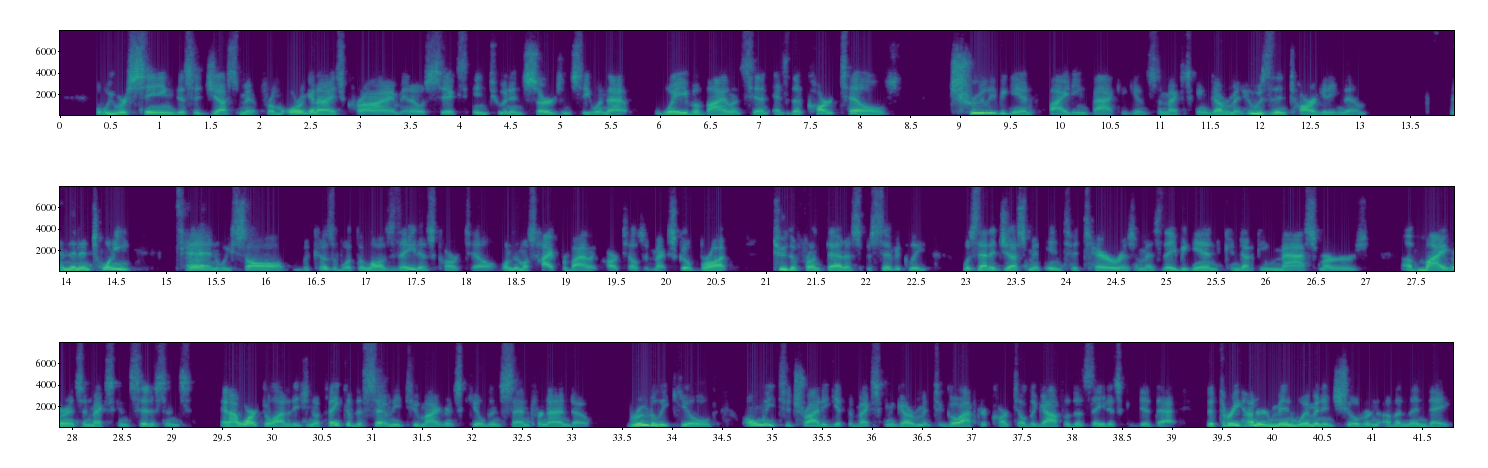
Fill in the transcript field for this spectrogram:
we were seeing this adjustment from organized crime in 06 into an insurgency when that wave of violence hit as the cartels truly began fighting back against the Mexican government, who was then targeting them. And then in 2010, we saw, because of what the Los Zetas cartel, one of the most hyper violent cartels in Mexico, brought to the Frontera specifically, was that adjustment into terrorism as they began conducting mass murders of migrants and Mexican citizens And I worked a lot of these. You know, think of the 72 migrants killed in San Fernando, brutally killed, only to try to get the Mexican government to go after Cartel de Golfo. The Zetas did that. The 300 men, women, and children of Allende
